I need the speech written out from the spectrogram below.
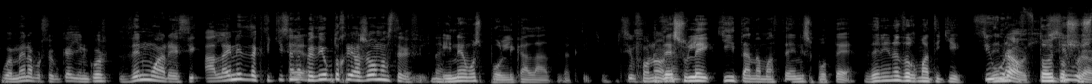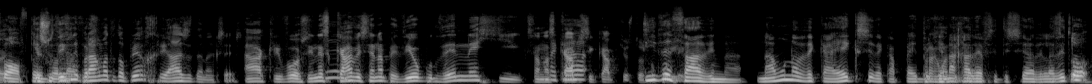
που εμένα προσωπικά γενικώς δεν μου αρέσει, αλλά είναι διδακτική σε ένα Ε. πεδίο που το χρειαζόμαστε, ρε φίλε. Ναι. Είναι όμως πολύ καλά διδακτική. Συμφωνώ. Δεν ναι. σου λέει κοίτα να μαθαίνεις ποτέ. Δεν είναι δογματική. Σίγουρα Δεν είναι όχι, Αυτό είναι το σίγουρα σωστό. όχι. Αυτό Και είναι σου το δείχνει λάθος. πράγματα τα οποία χρειάζεται να ξέρεις. Ακριβώς. Είναι σκάβεις σε ένα πεδίο που δεν έχει ξανασκάψει κάποιος τόσο Τι δεν πολύ. θα έδινα; Να ήμουν 16-15 και να Πραγματικά. είχα δει αυτή τη σειρά. Δηλαδή Αυτό. το,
